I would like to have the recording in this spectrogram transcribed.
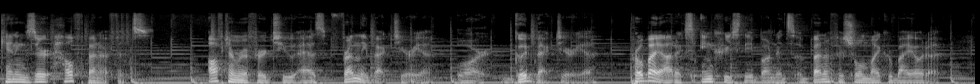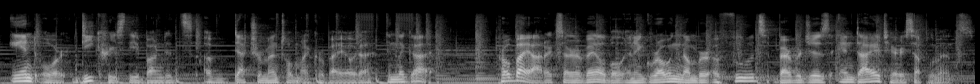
can exert health benefits. Often referred to as friendly bacteria or good bacteria, probiotics increase the abundance of beneficial microbiota and or decrease the abundance of detrimental microbiota in the gut. Probiotics are available in a growing number of foods, beverages, and dietary supplements.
